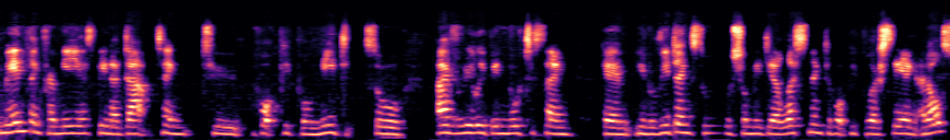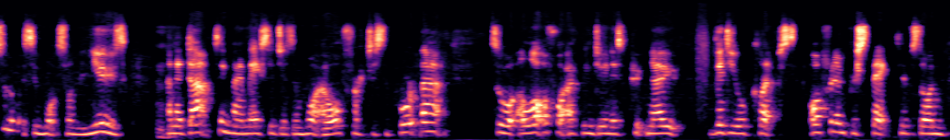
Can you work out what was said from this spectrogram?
main thing for me has been adapting to what people need. So I've really been noticing, um, you know, reading social media, listening to what people are saying, and also noticing what's on the news mm-hmm. and adapting my messages and what I offer to support that. So a lot of what I've been doing is putting out video clips, offering perspectives on,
